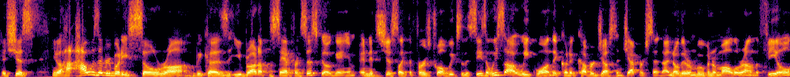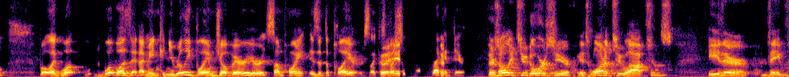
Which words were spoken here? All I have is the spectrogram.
it's just, you know, how, how was everybody so wrong? Because you brought up the San Francisco game, and it's just like the first 12 weeks of the season, we saw week one, they couldn't cover Justin Jefferson. I know they were moving him all around the field, but like, what what was it? I mean, can you really blame Joe Barry, or at some point, is it the players? Like, especially secondary. There's only two doors here. It's one of two options either they've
